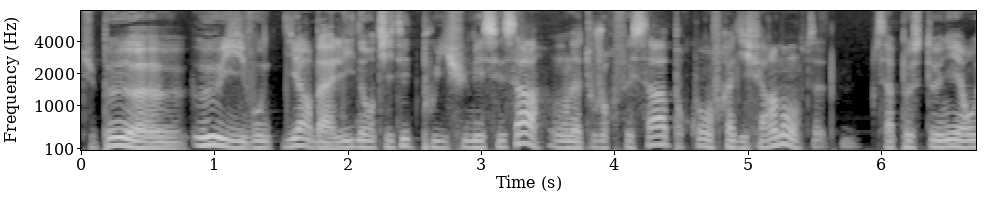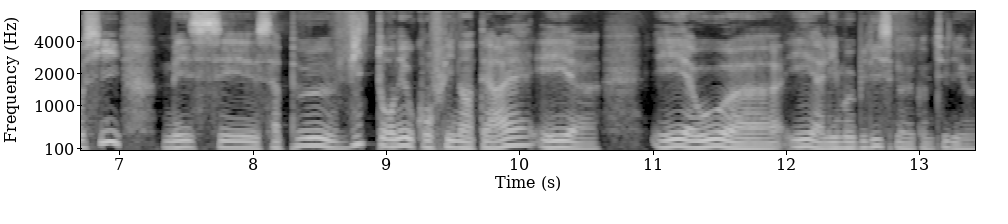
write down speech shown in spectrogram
tu peux, euh, eux, ils vont te dire, bah, l'identité de Pouilly Fumé, c'est ça. On a toujours fait ça. Pourquoi on ferait différemment? Ça, ça peut se tenir aussi, mais c'est, ça peut vite tourner au conflit d'intérêts et, euh, et, au, euh, et à l'immobilisme, comme tu dis. ouais.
